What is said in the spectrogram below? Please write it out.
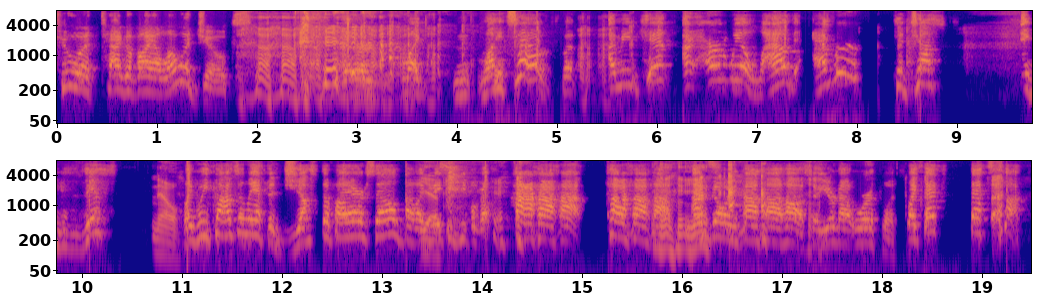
Tua uh, Tagovailoa jokes that are like lights out. But I mean, can't aren't we allowed ever to just exist? no. Like we constantly have to justify ourselves by like Yes. making people go ha ha ha ha ha ha. I'm going ha ha ha. So you're not worthless. Like that's that sucks.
